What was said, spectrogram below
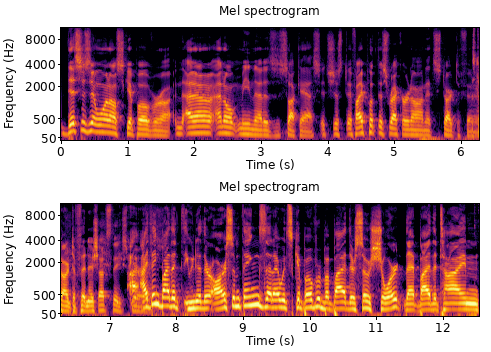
This isn't one I'll skip over on. I don't. I don't mean that as a suck ass. It's just if I put this record on, it's start to finish. Start to finish. That's the experience. I, I think by the you know there are some things that I would skip over, but by they're so short that by the time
